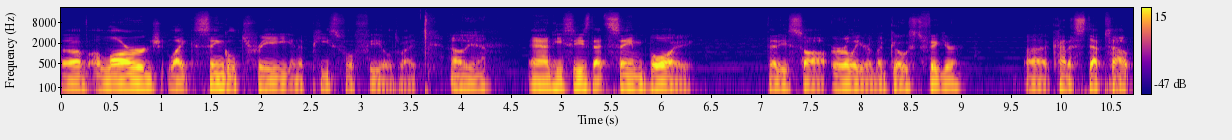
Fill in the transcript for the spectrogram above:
of a large, like, single tree in a peaceful field, right? Oh yeah. And he sees that same boy that he saw earlier, the ghost figure, uh, kind of steps out.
